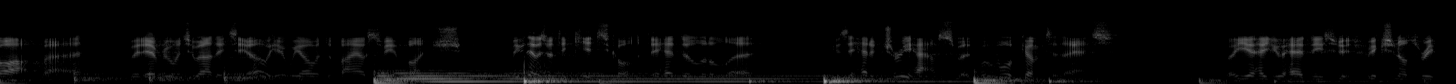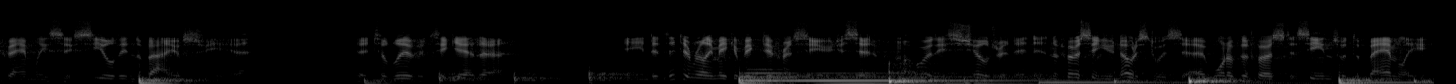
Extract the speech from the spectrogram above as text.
off. Uh, but every once in a while they'd say, oh, here we are with the Biosphere Bunch. Maybe that was what the kids called it. They had the little, because they had a tree house, but we'll, we'll come to that. But yeah, you had these fictional three families uh, sealed in the biosphere uh, to live together. And it didn't really make a big difference to you. You just said, hmm, who are these children? And, and the first thing you noticed was uh, one of the first scenes with the family,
